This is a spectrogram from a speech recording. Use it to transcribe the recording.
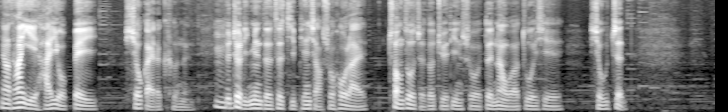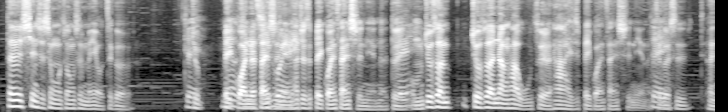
那它也还有被修改的可能，嗯、就这里面的这几篇小说后来。创作者都决定说：“对，那我要做一些修正。”但是现实生活中是没有这个，对就被关了三十年，他就是被关三十年了。对，对我们就算就算让他无罪了，他还是被关三十年了。这个是很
